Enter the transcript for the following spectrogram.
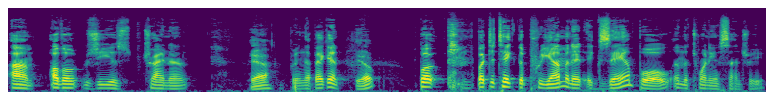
Um, although Xi is trying to Yeah. bring that back in, Yep. but but to take the preeminent example in the 20th century,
